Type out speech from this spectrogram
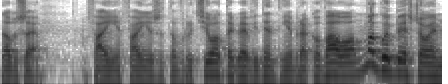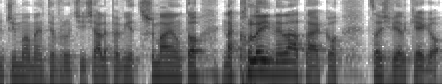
Dobrze. Fajnie, fajnie, że to wróciło. Tego ewidentnie brakowało. Mogłyby jeszcze OMG momenty wrócić, ale pewnie trzymają to na kolejne lata jako coś wielkiego.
